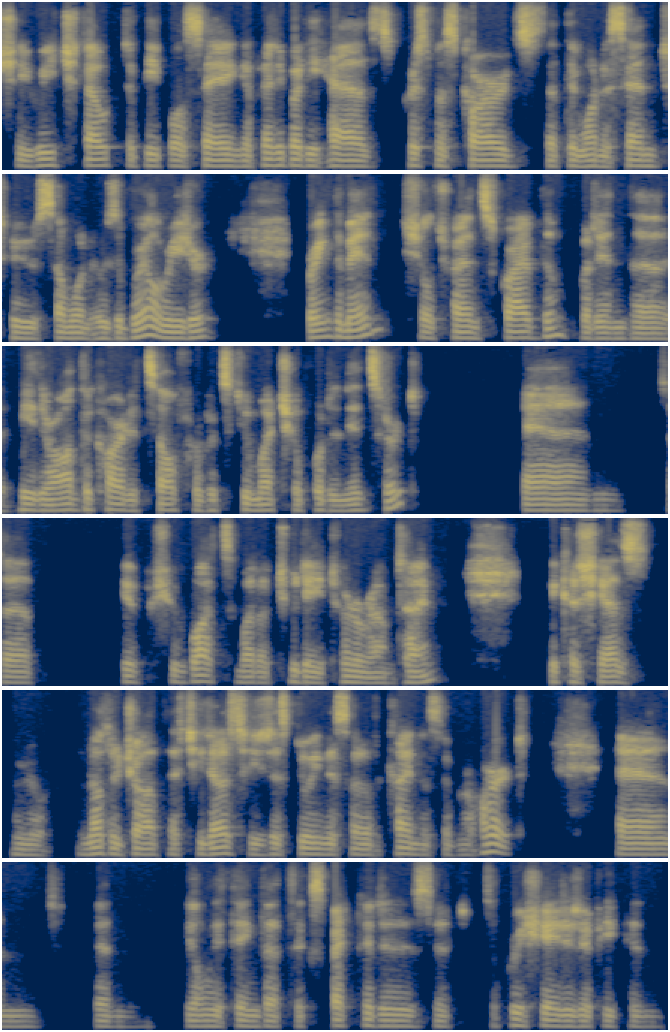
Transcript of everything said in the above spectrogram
she reached out to people saying, if anybody has Christmas cards that they want to send to someone who's a Braille reader, bring them in. She'll transcribe them, put in the either on the card itself, or if it's too much, she'll put an insert. And uh, if she wants about a two-day turnaround time because she has you know another job that she does. She's just doing this out of the kindness of her heart, and then the only thing that's expected is it's appreciated if you can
